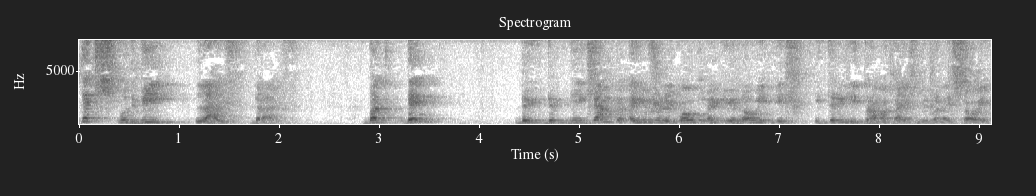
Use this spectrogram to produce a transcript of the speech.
that would be life drive. But then the, the, the, example I usually quote, maybe you know it, it, it really traumatized me when I saw it.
